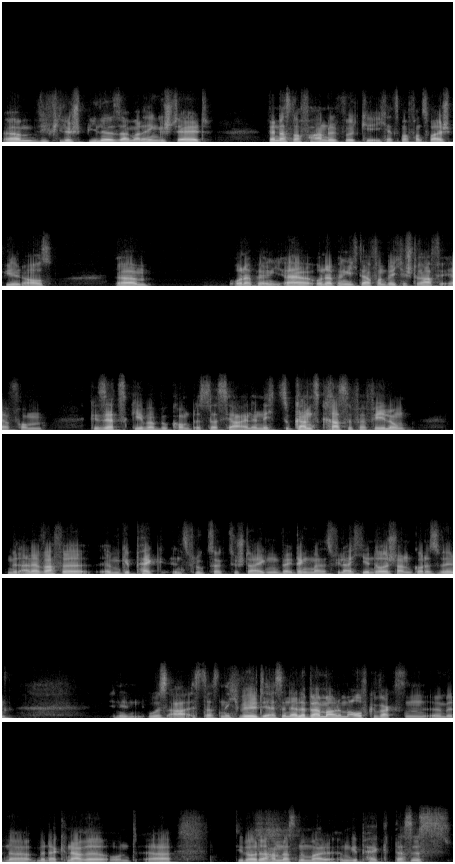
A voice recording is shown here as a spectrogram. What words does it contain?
Ähm, wie viele Spiele sei mal dahingestellt. Wenn das noch verhandelt wird, gehe ich jetzt mal von zwei Spielen aus. Ähm, unabhängig, äh, unabhängig davon, welche Strafe er vom Gesetzgeber bekommt, ist das ja eine nicht so ganz krasse Verfehlung, mit einer Waffe im Gepäck ins Flugzeug zu steigen. Denkt man das vielleicht hier in Deutschland, um Gottes Willen. In den USA ist das nicht wild. Er ist in Alabama und aufgewachsen äh, mit, einer, mit einer Knarre und äh, die Leute haben das nun mal im Gepäck. Das ist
